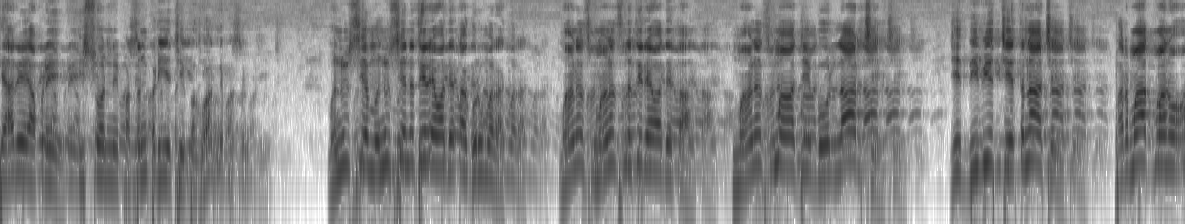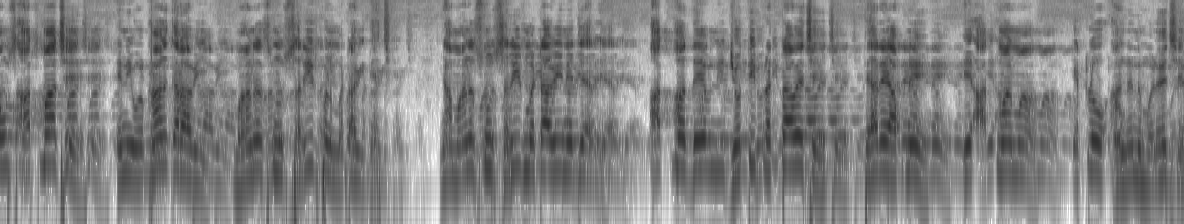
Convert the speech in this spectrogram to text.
ત્યારે આપણે ઈશ્વરને પસંદ પડીએ છીએ, ભગવાનને પસંદ પડીએ મનુષ્ય મનુષ્ય નથી રહેવા દેતા, ગુરુ મહારાજ. માણસ માણસ નથી રહેવા દેતા. માણસમાં જે બોલનાર છે, જે દિવ્ય ચેતના છે પરમાત્માનો અંશ આત્મા છે, એની ઓળખાણ કરાવી માણસનું શરીર પણ મટાવી દે છે. ને આ માણસનું શરીર મટાવીને જ્યારે આત્મદેવની જ્યોતિ પ્રગટાવે છે, ત્યારે આપણે એ આત્મામાં કેટલો આનંદ મળે છે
